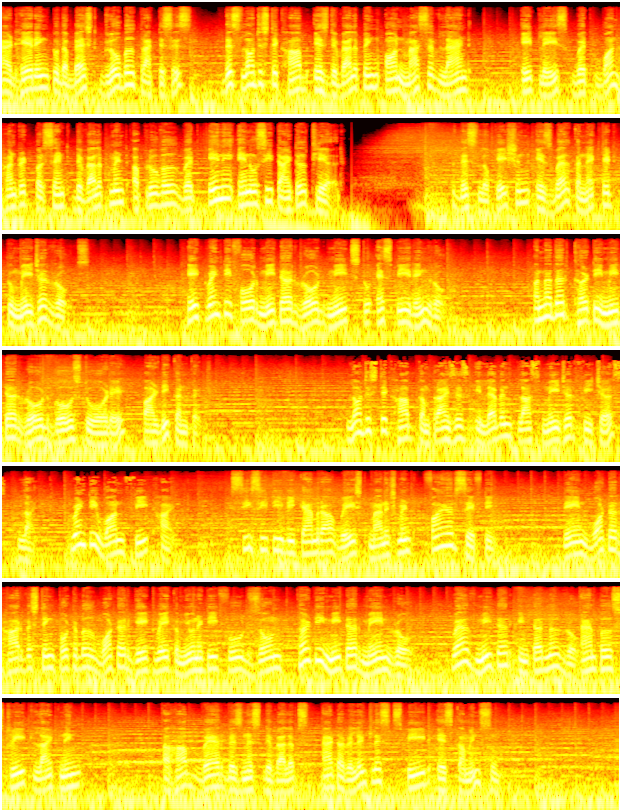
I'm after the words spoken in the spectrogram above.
Adhering to the best global practices, this logistic hub is developing on massive land a place with 100% development approval with any NOC title cleared. This location is well connected to major roads. A 24-meter road meets to SP Ring Road. Another 30-meter road goes to Ode, Paldi. Logistic Hub comprises 11 plus major features like 21 feet height, CCTV camera waste management, fire safety, rain water harvesting portable water gateway community food zone 30 meter main road 12 meter internal road. Ample street lighting a hub where business develops at a relentless speed is coming soon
